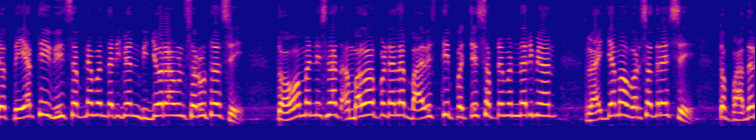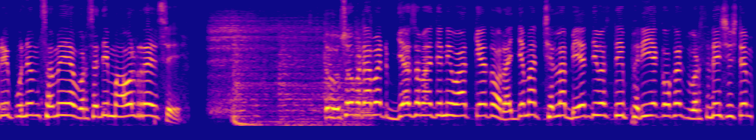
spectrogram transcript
તો તેરથી વીસ સપ્ટેમ્બર દરમિયાન બીજો રાઉન્ડ શરૂ થશે. તો હવામાન નિષ્ણાત અંબાલાલ પટેલે બાવીસથી પચીસ સપ્ટેમ્બર દરમિયાન રાજ્યમાં વરસાદ રહેશે. તો ભાદરવી પૂનમ સમયે વરસાદી માહોલ રહેશે. દોસ્તો ફટાફટ બીજા સમાચારની વાત કરીએ તો રાજ્યમાં છેલ્લા બે દિવસથી ફરી એક વખત વરસાદી સિસ્ટમ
